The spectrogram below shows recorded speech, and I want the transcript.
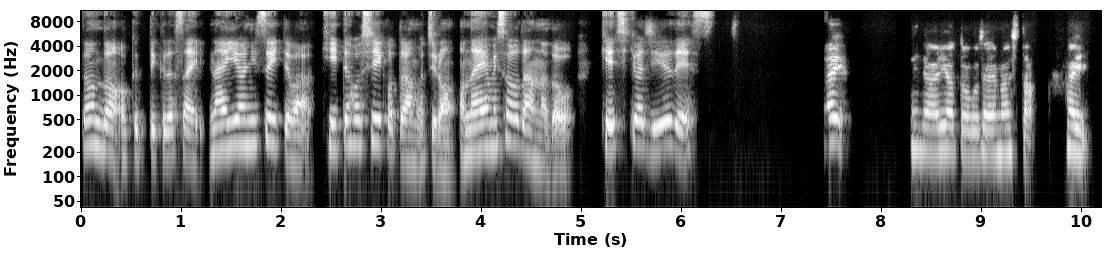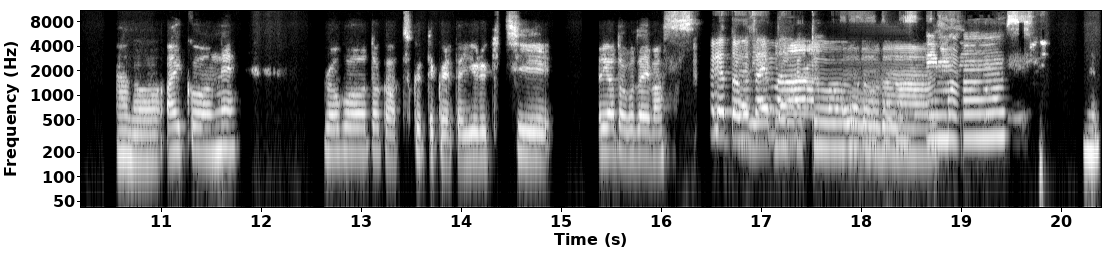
どんどん送ってください。内容については、聞いてほしいことはもちろん、お悩み相談など、形式は自由です。はい。みんなありがとうございました。はい。あの、アイコンね、ロゴとか作ってくれたゆるきち、ありがとうございます。ありがとうございあります。がとうございますいます。ね、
